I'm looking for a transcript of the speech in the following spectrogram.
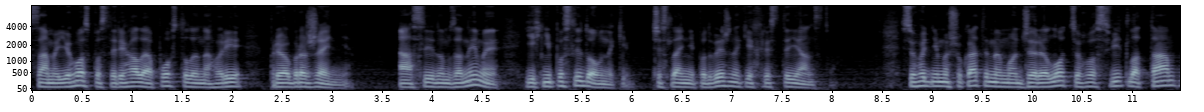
Саме його спостерігали апостоли на горі Преображення, а слідом за ними їхні послідовники, численні подвижники християнства. Сьогодні ми шукатимемо джерело цього світла там,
